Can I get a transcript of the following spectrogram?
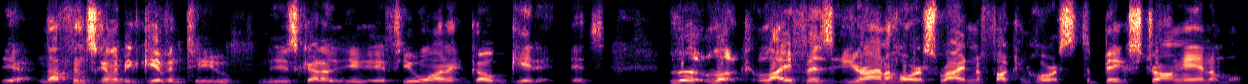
Yeah, nothing's gonna be given to you. You just gotta. You, if you want it, go get it. It's look, look. Life is you're on a horse riding a fucking horse. It's a big, strong animal.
